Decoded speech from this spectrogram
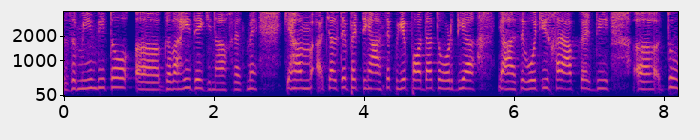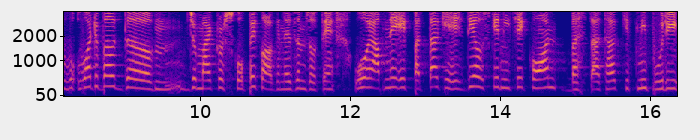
زمین بھی تو گواہی دے گی نا آخرت میں کہ ہم چلتے پھرتے یہاں سے یہ پودا توڑ دیا یہاں سے وہ چیز خراب کر دی۔ تو واٹ اباؤٹ جو مائکروسکوپک آرگنیزمز ہوتے ہیں وہ آپ نے ایک پتا کھینچ دیا اس کے نیچے کون بستا تھا کتنی پوری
